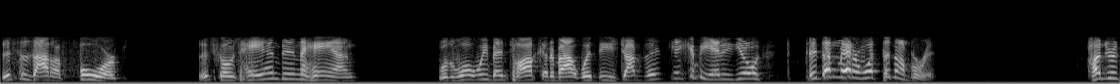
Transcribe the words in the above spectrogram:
This is out of Forbes. This goes hand in hand with what we've been talking about with these jobs. It, it could be any, you know, it doesn't matter what the number is 100,000,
